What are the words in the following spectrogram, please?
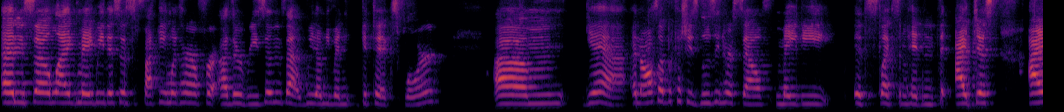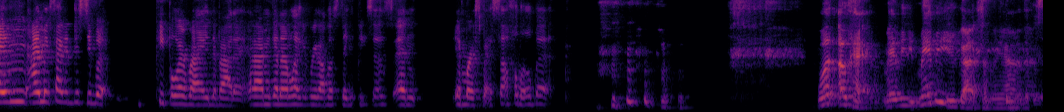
And so like maybe this is fucking with her for other reasons that we don't even get to explore. Um yeah, and also because she's losing herself, maybe it's like some hidden th- I just I'm I'm excited to see what people are writing about it and I'm going to like read all those think pieces and immerse myself a little bit. What? Okay, maybe maybe you got something out of this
